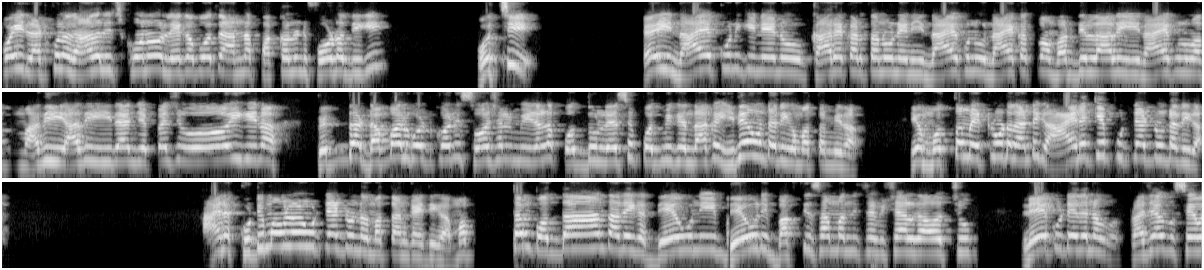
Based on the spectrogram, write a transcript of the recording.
పోయి లట్టుకుని గాగలించుకోనో లేకపోతే అన్న పక్క నుండి ఫోటో దిగి వచ్చి ఏ ఈ నాయకునికి నేను కార్యకర్తను నేను ఈ నాయకుని నాయకత్వం వర్దిల్లాలి ఈ నాయకుని అది అది ఇది అని చెప్పేసి ఓ ఈయన పెద్ద డబ్బాలు కొట్టుకొని సోషల్ మీడియాలో పొద్దున్న లేస్తే పొద్దుమికిన దాకా ఇదే ఉంటది ఇక మొత్తం మీద. ఇక మొత్తం ఎట్లుంటది అంటే ఇక ఆయనకే పుట్టినట్టు ఉంటుంది ఇక. ఆయన కుటుంబంలో పుట్టినట్టు ఉండదు మొత్తానికి అయితే ఇక. మొత్తం పొద్దాంతా అదే ఇక. దేవుని దేవుని భక్తి సంబంధించిన విషయాలు కావచ్చు లేకుంటే ఏదైనా ప్రజలకు సేవ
